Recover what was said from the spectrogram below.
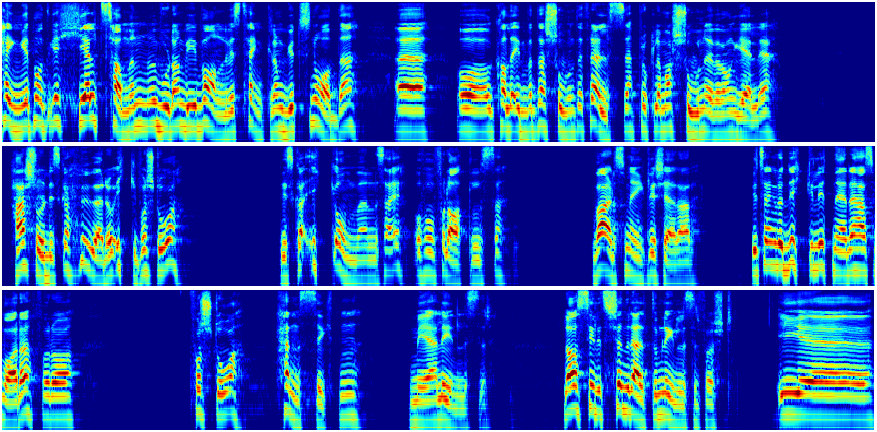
henger på en måte ikke helt sammen med hvordan vi vanligvis tenker om Guds nåde eh, og kaller det invitasjon til frelse, proklamasjon over evangeliet. Her står det de skal høre og ikke forstå. De skal ikke omvende seg og få forlatelse. Hva er det som egentlig skjer her? Vi trenger å dykke litt ned i dette svaret for å forstå hensikten med lignelser. La oss si litt generelt om lignelser først. I eh,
